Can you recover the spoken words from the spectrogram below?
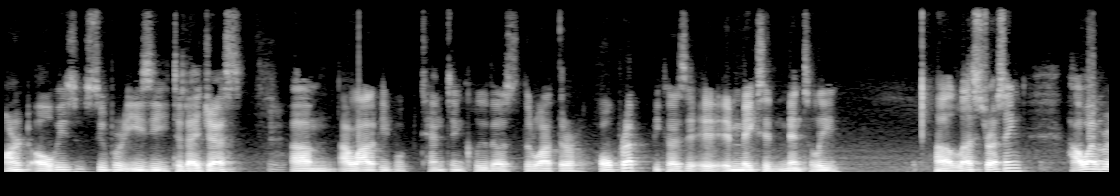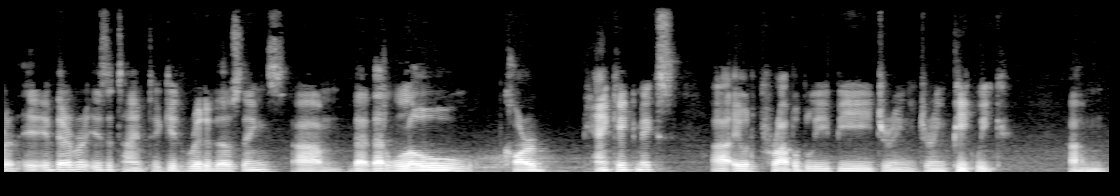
aren't always super easy to digest. Um, a lot of people tend to include those throughout their whole prep because it, it makes it mentally uh, less stressing. However, if there ever is a time to get rid of those things, um, that, that low carb pancake mix, uh, it would probably be during during peak week. Um,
